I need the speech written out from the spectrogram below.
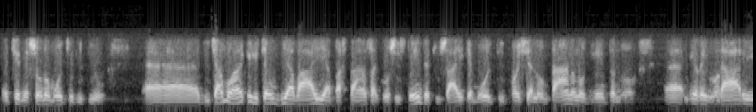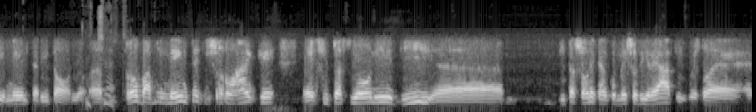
eh, ce ne sono molti di più. Eh, diciamo anche che c'è un via vai abbastanza consistente, tu sai che molti poi si allontanano, diventano eh, irregolari nel territorio. Eh, certo. probabilmente ci sono anche eh, situazioni di eh, di persone che hanno commesso dei reati. È,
